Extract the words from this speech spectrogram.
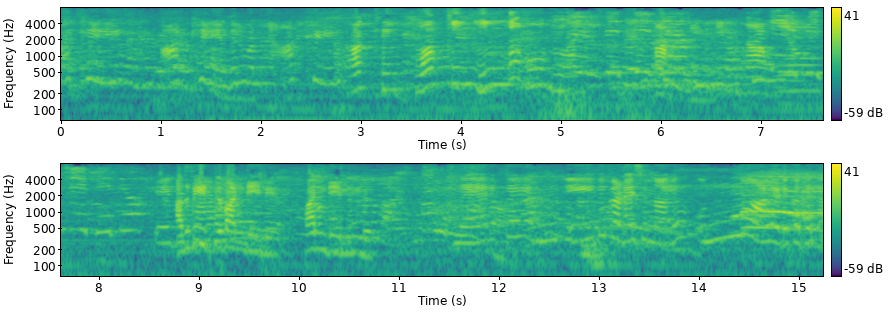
ആഖേ ആക്കേ. ഏത് അത് വീട്ടിൽ വണ്ടിയിൽ വണ്ടിയിലുണ്ട്. നേരത്തെ ഏത് കടയിൽ ചെന്നാലും ഒന്നും ആളെടുക്കത്തില്ല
